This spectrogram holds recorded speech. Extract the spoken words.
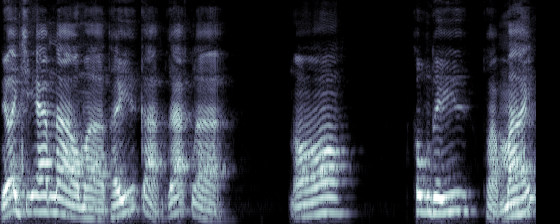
Nếu anh chị em nào mà thấy cảm giác là nó không thấy thoải mái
